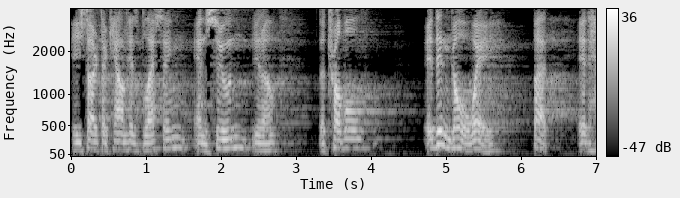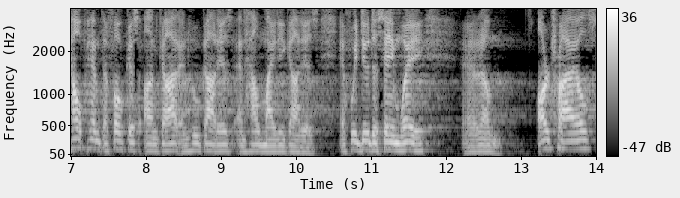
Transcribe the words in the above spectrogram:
He started to count his blessing and soon, you know, the trouble, it didn't go away, but it helped him to focus on God and who God is and how mighty God is. If we do the same way, and, um, our trials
